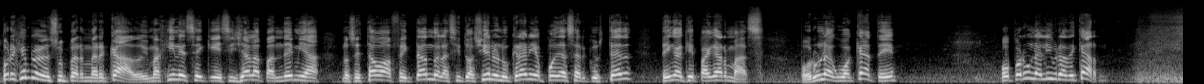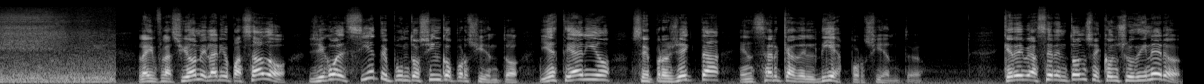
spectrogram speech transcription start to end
Por ejemplo, en el supermercado, imagínese que si ya la pandemia nos estaba afectando, la situación en Ucrania puede hacer que usted tenga que pagar más por un aguacate o por una libra de carne. La inflación el año pasado llegó al 7.5% y este año se proyecta en cerca del 10%. ¿Qué debe hacer entonces con su dinero?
